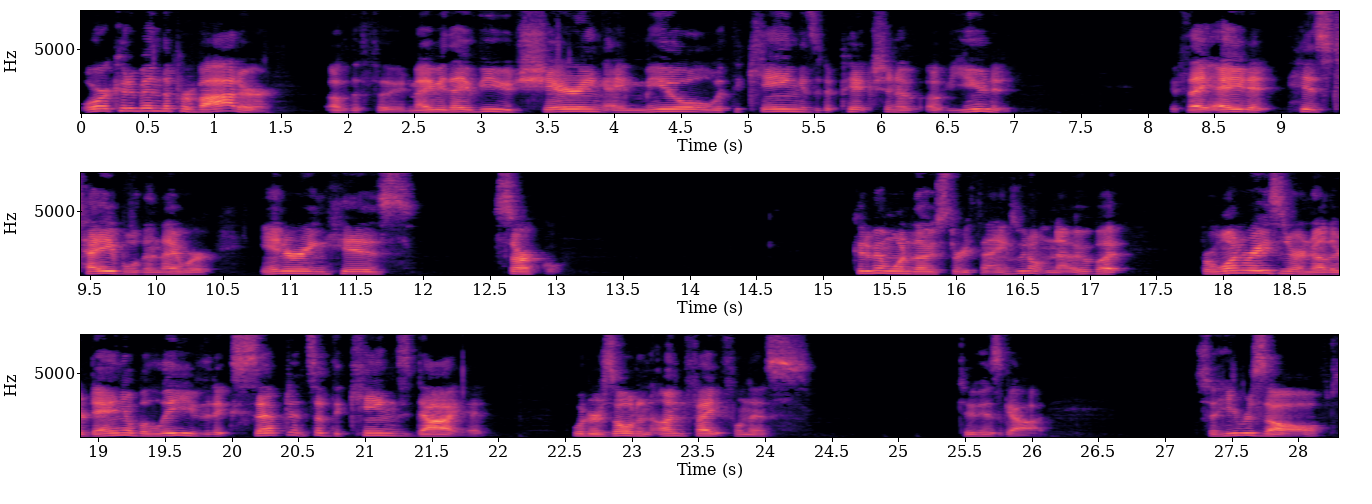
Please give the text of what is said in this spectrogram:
Or it could have been the provider of the food. Maybe they viewed sharing a meal with the king as a depiction of, of unity. If they ate at his table, then they were entering his circle. Could have been one of those three things. We don't know, but for one reason or another, Daniel believed that acceptance of the king's diet would result in unfaithfulness to his God. So he resolved,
